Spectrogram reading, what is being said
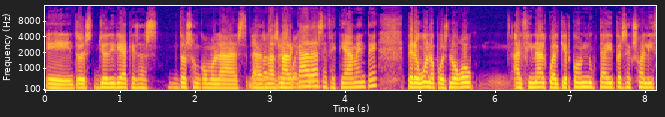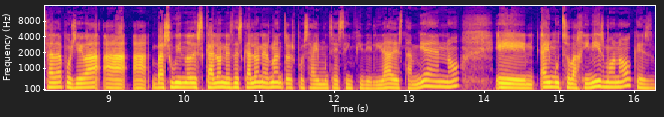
Eh, entonces yo diría que esas dos son como las, las, más marcadas, efectivamente. Pero bueno, pues luego al final cualquier conducta hipersexualizada pues lleva a, va subiendo de escalones de escalones no entonces pues hay muchas infidelidades también no eh, hay mucho vaginismo no que es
